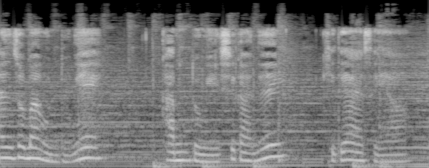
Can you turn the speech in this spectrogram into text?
한소망 운동의 감동의 시간을 기대하세요.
